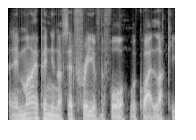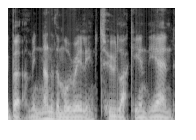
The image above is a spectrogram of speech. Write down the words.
And in my opinion, I've said three of the four were quite lucky, but I mean none of them were really too lucky in the end.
